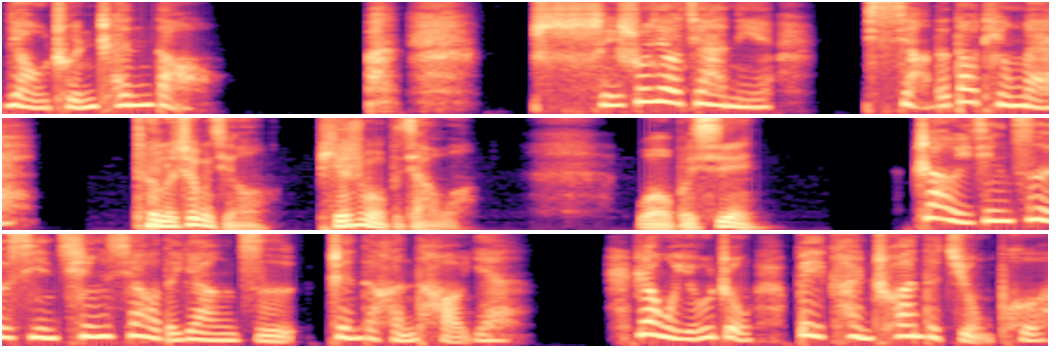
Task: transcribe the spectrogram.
咬唇嗔道：“谁说要嫁你？”想的倒挺美，等了这么久，凭什么不嫁我？我不信。赵以静自信轻笑的样子真的很讨厌，让我有种被看穿的窘迫。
